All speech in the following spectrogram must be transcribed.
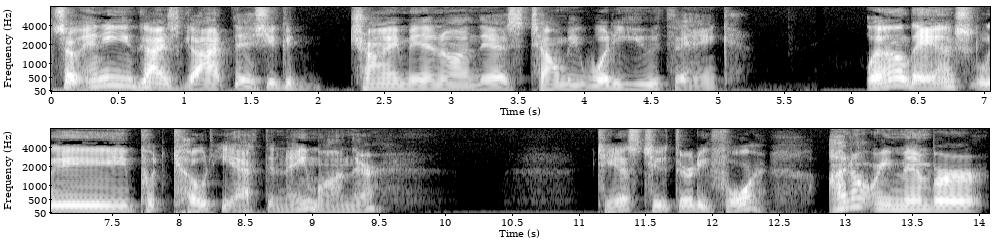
So any of you guys got this, you could chime in on this. Tell me, what do you think? Well, they actually put Kodiak, the name on there. TS234. I don't remember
